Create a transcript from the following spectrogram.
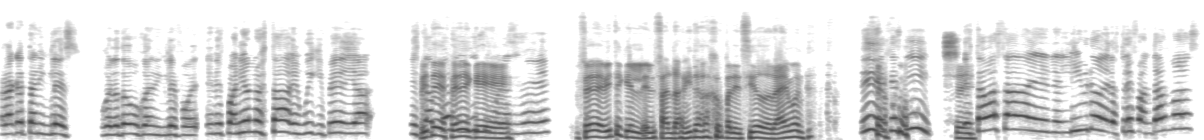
Para acá está en inglés. Porque lo tengo que buscar en inglés. porque En español no está en Wikipedia. Está Viste, Fede, que-. Fede, ¿viste que el, el fantasmita abajo parecido a Doraemon? Sí, es que sí. Sí. Está basada en el libro de los tres fantasmas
